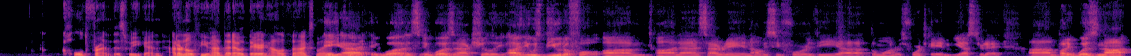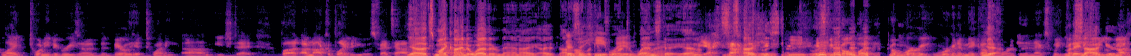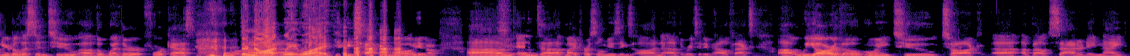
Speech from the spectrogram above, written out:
cold front this weekend. I don't know if you had that out there in Halifax, Mike. yeah, but- it was. It was actually. Uh, it was beautiful um, on uh, Saturday, and obviously for the uh, the Wanderers Forge game yesterday. Um, but it was not like 20 degrees, and it barely hit 20 um, each day. But I'm not complaining. It was fantastic. yeah, that's my kind of Um, weather, man. I, I I'm not looking forward to wave Wednesday. Yeah, Oh, yeah, exactly. Exactly. It's, it's been cold, but don't worry, we're going to make up Yeah. for it in the next week. But anyway, you're not here to listen to uh, the weather forecast. or They're my, not. uh, Wait, why? exactly. Well, you know, um, and uh, my personal musings on uh, the great city of Halifax. Uh, we are, though, going to talk uh, about Saturday night.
